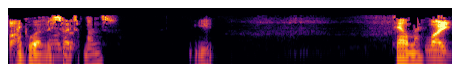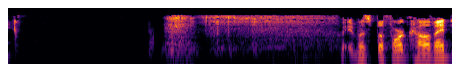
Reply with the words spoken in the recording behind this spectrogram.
Fuck. I go every Well, six months. You tell me. Like, it was before COVID.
